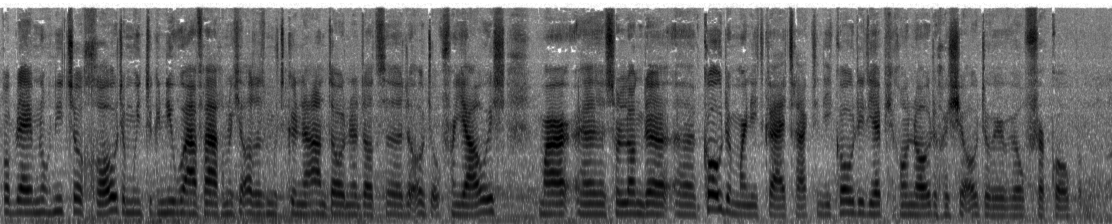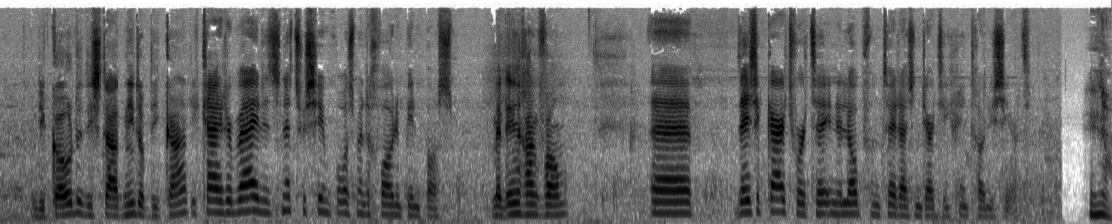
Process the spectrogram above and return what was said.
probleem nog niet zo groot. Dan moet je natuurlijk een nieuwe aanvragen, omdat je altijd moet kunnen aantonen dat uh, de auto ook van jou is. Maar uh, zolang de code maar niet kwijtraakt. En die code die heb je gewoon nodig als je auto weer wil verkopen. Die code die staat niet op die kaart? Die krijg je erbij. Dit is net zo simpel als met een gewone pinpas. Met ingang van? Deze kaart wordt in de loop van 2013 geïntroduceerd. Nou,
